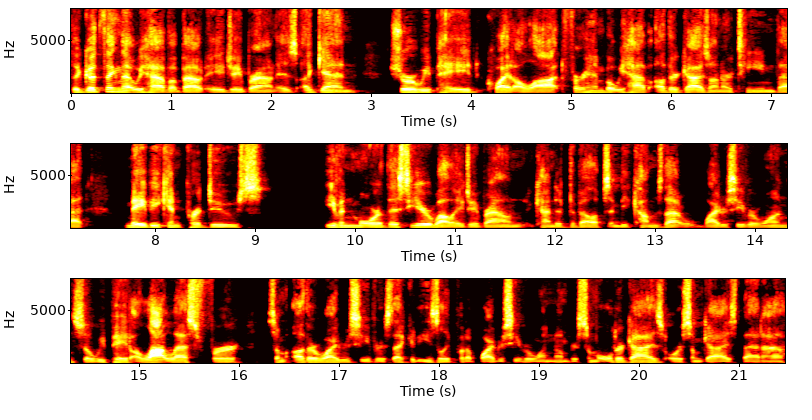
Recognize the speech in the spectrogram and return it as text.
The good thing that we have about AJ Brown is again, sure we paid quite a lot for him, but we have other guys on our team that maybe can produce even more this year while AJ Brown kind of develops and becomes that wide receiver one. So we paid a lot less for some other wide receivers that could easily put up wide receiver one numbers, some older guys or some guys that uh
